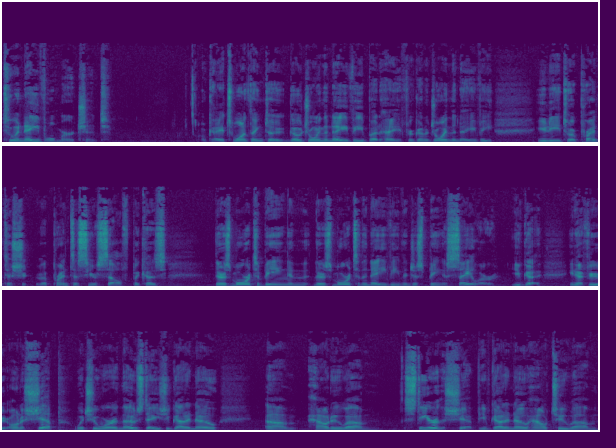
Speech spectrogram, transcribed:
to a naval merchant. Okay, it's one thing to go join the Navy, but hey, if you're going to join the Navy, you need to apprentice apprentice yourself because there's more to being and there's more to the Navy than just being a sailor. You've got, you know, if you're on a ship, which you were in those days, you've got to know um, how to um, steer the ship. You've got to know how to um,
